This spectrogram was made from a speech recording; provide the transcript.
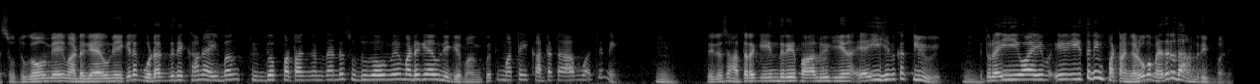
සුදුගවමයි මඩ ගැවුණේ කියලා ගොඩක් දෙනෙක් කන අයිබං පින්දුව පටන් ගන්න තැනට සුදුගවමේ මඩ ගැවුණේ කියලා. මං කිව්වා මට ඒ කටට ආපු වචනේ පස්සේ හතර කේන්දරයේ පාළුවේ කියන ඇයි ලිව්වේ. ඒතර ඇයි ඒවා ඒ- එතනින් පටන් ගන්න. ඕක මැදට දාන්න තිබ්බනේ.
